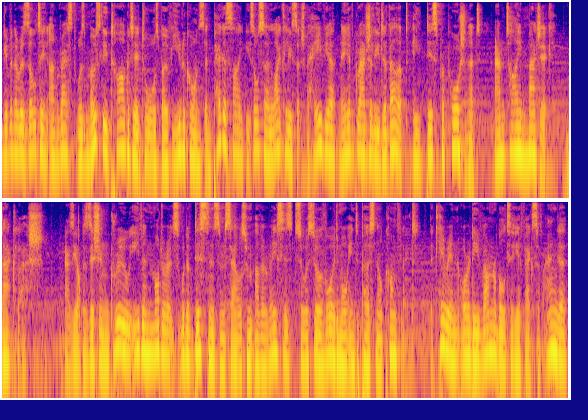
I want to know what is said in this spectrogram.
Given the resulting unrest was mostly targeted towards both unicorns and pegasi, it's also likely such behaviour may have gradually developed a disproportionate anti-magic backlash. As the opposition grew, even moderates would have distanced themselves from other races so as to avoid more interpersonal conflict. The Kirin, already vulnerable to the effects of anger,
